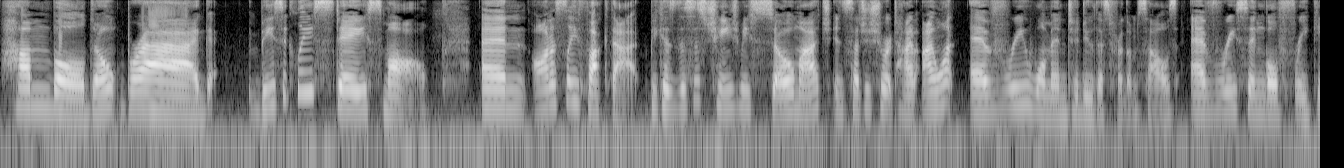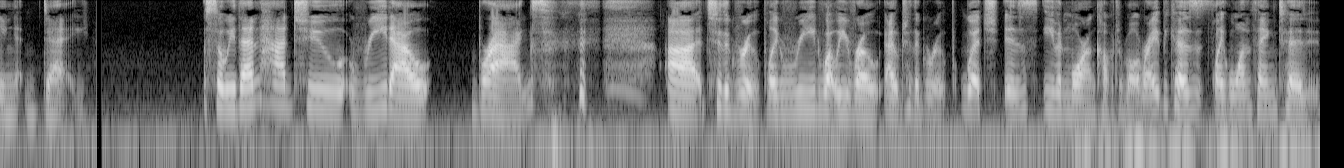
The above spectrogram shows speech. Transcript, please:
humble, don't brag, basically, stay small. And honestly, fuck that because this has changed me so much in such a short time. I want every woman to do this for themselves every single freaking day. So we then had to read out brags uh, to the group, like read what we wrote out to the group, which is even more uncomfortable, right? Because it's like one thing to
